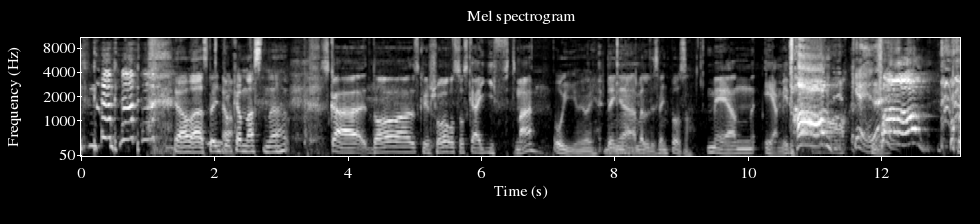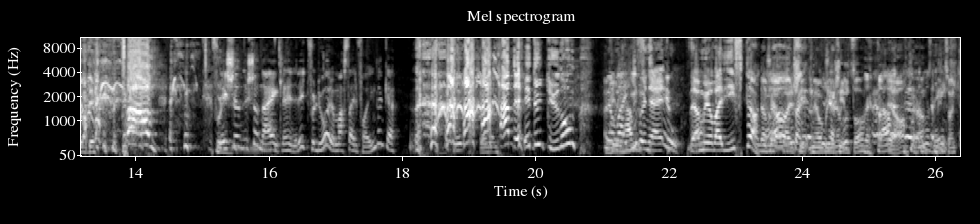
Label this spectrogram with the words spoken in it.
Ja, jeg er spent på Ja. hvem nesten er. Skal jeg, da skal vi se, og så skal jeg gifte meg Oi, oi, oi. Den er jeg veldig spent på, altså. med en Emil. Faen! det. Faen! For det, Faen! Det skjønner, skjønner jeg egentlig heller ikke, for du har jo mest erfaring, tenker jeg. Det vet jo ikke du noe om! Med å være gift? Jo. Det er mye å være gift, ja. ja, å være skilt- med å bli skilt òg. Ja, Ja, hvordan det Ikke ja, sant?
